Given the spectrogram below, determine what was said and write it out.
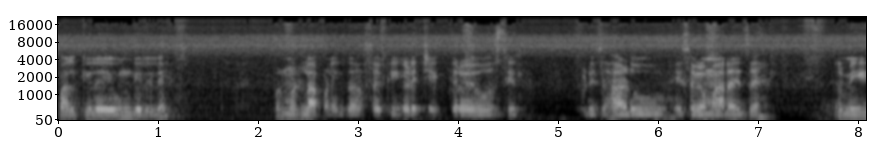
पालखीला येऊन गेलेले. पण म्हटलं आपण एकदा सगळीकडे चेक करा व्यवस्थित. थोडी झाडू हे सगळं मारायचं आहे. तर मी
